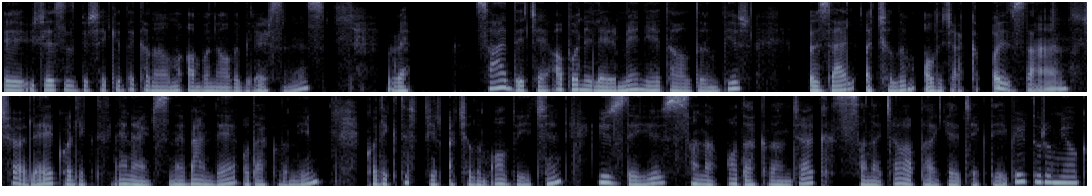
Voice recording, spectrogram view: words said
e, ücretsiz bir şekilde kanalıma abone olabilirsiniz ve sadece abonelerime niyet aldığım bir özel açılım olacak. O yüzden şöyle kolektifin enerjisine ben de odaklanayım. Kolektif bir açılım olduğu için %100 sana odaklanacak, sana cevaplar gelecek diye bir durum yok.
